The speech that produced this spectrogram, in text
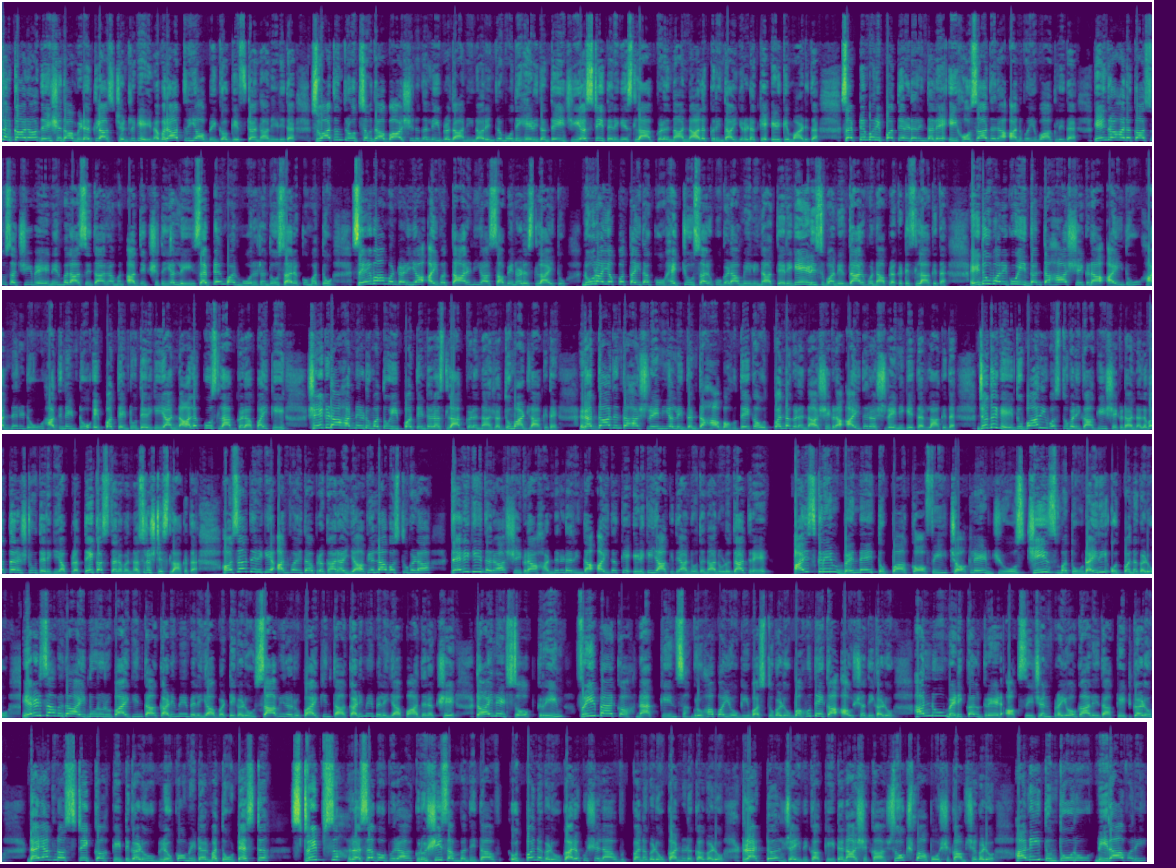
ಸರ್ಕಾರ ದೇಶದ middle class ಜನರಿಗೆ ನವರಾತ್ರಿಯ ಬಿಗ್ ಗಿಫ್ಟ್ ಅನ್ನ ನೀಡಿದೆ. ಸ್ವಾತಂತ್ರ್ಯೋತ್ಸವದ ಭಾಷಣದಲ್ಲಿ ಪ್ರಧಾನಿ ನರೇಂದ್ರ ಮೋದಿ ಹೇಳಿದಂತೆ ಜಿಎಸ್ಟಿ ತೆರಿಗೆ ಸ್ಲ್ಯಾಬ್ಗಳನ್ನ ನಾಲ್ಕರಿಂದ ಎರಡಕ್ಕೆ ಇಳಿಕೆ ಮಾಡಿದೆ. ಸೆಪ್ಟೆಂಬರ್ ಇಪ್ಪತ್ತೆರಡರಿಂದಲೇ ಈ ಹೊಸ ದರ ಅನ್ವಯವಾಗಲಿದೆ. ಕೇಂದ್ರ ಹಣಕಾಸು ಸಚಿವೆ ನಿರ್ಮಲಾ ಸೀತಾರಾಮನ್ ಅಧ್ಯಕ್ಷತೆಯಲ್ಲಿ ಸೆಪ್ಟೆಂಬರ್ ಮೂರರಂದು ಸರಕು ಮತ್ತು ಸೇವಾ ಮಂಡಳಿಯ ಐವತ್ತಾರನೆಯ ಸಭೆ ನಡೆಸಲಾಯಿತು. ನೂರ ಎಪ್ಪತ್ತೈದಕ್ಕೂ ಹೆಚ್ಚು ಸರಕುಗಳ ಮೇಲಿನ ತೆರಿಗೆ ಇಳಿಸುವ ನಿರ್ಧಾರವನ್ನ ಪ್ರಕಟಿಸಲಾಗಿದೆ. ಇದುವರೆಗೂ ಇದ್ದಂತಹ ಶೇಕಡಾ ಐದು, ಹನ್ನೆರಡು, ಹದಿನೆಂಟು, ಇಪ್ಪತ್ತೆಂಟು ತೆರಿಗೆಯ ನಾಲ್ಕು ಸ್ಲ್ಯಾಬ್ಗಳ ಪೈಕಿ ಶೇಕಡಾ ಹನ್ನೆರಡು ಮತ್ತು ಇಪ್ಪತ್ತೆಂಟರ ಸ್ಲ್ಯಾಬ್ಗಳನ್ನ ರದ್ದು ಮಾಡಲಾಗಿದೆ. ರದ್ದಾದಂತಹ ಶ್ರೇಣಿಯಲ್ಲಿದ್ದಂತಹ ಬಹುತೇಕ ಉತ್ಪನ್ನಗಳನ್ನ ಶೇಕಡಾ ಐದರ ಶ್ರೇಣಿಗೆ ತರಲಾಗಿದೆ. ಜೊತೆಗೆ ದುಬಾರಿ ವಸ್ತುಗಳಿಗಾಗಿ ಶೇಕಡಾ ನಲವತ್ತರಷ್ಟು ತೆರಿಗೆಯ ಪ್ರತ್ಯೇಕ ಸ್ತರವನ್ನ ಸೃಷ್ಟಿಸಲಾಗಿದೆ. ಹೊಸ ತೆರಿಗೆ ಅನ್ವಯದ ಪ್ರಕಾರ ಯಾವೆಲ್ಲ ವಸ್ತುಗಳ ತೆರಿಗೆ ದರ ಶೇಕಡಾ ಹನ್ನೆರಡರಿಂದ ಐದಕ್ಕೆ ಇಳಿಕೆಯಾಗಿದೆ ಅನ್ನೋದನ್ನ ನೋಡೋದಾದ್ರೆ ಐಸ್ ಕ್ರೀಮ್, ಬೆಣ್ಣೆ, ತುಪ್ಪ, ಕಾಫಿ, ಚಾಕ್ಲೇಟ್, ಜ್ಯೂಸ್, ಚೀಸ್ ಮತ್ತು ಡೈರಿ ಉತ್ಪನ್ನಗಳು ಎರಡ್ ಸಾವಿರದ ಐದುನೂರು ರೂಪಾಯಿಗಿಂತ ಕಡಿಮೆ ಬೆಲೆಯ ಬಟ್ಟೆಗಳು, ಸಾವಿರ ರೂಪಾಯಿಗಿಂತ ಕಡಿಮೆ ಬೆಲೆಯ ಪಾದರಕ್ಷೆ, toilet soap, cream, free pack napkins, ಗೃಹೋಪಯೋಗಿ ವಸ್ತುಗಳು, ಬಹುತೇಕ ಔಷಧಿಗಳು, ಹಣ್ಣು, ಮೆಡಿಕಲ್ ಗ್ರೇಡ್ ಆಕ್ಸಿಜನ್ ಪ್ರಯೋಗಾಲಯದ ಕಿಟ್ಗಳು, ಡಯಾಗ್ನೋಸ್ಟಿಕ್ ಕಿಟ್ಗಳು, ಗ್ಲೂಕೋಮೀಟರ್ ಮತ್ತು ಟೆಸ್ಟ್ ಸ್ಟ್ರಿಪ್ಸ್, ರಸಗೊಬ್ಬರ, ಕೃಷಿ ಸಂಬಂಧಿತ ಉತ್ಪನ್ನಗಳು, ಕರಕುಶಲ ಉತ್ಪನ್ನಗಳು, ಕನ್ನಡಕಗಳು, ಟ್ರ್ಯಾಕ್ಟರ್, ಜೈವಿಕ ಕೀಟನಾಶಕ, ಸೂಕ್ಷ್ಮ ಪೋಷಕಾಂಶಗಳು, ಹನಿ, ತುಂತೂರು, ನೀರಾವರಿ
